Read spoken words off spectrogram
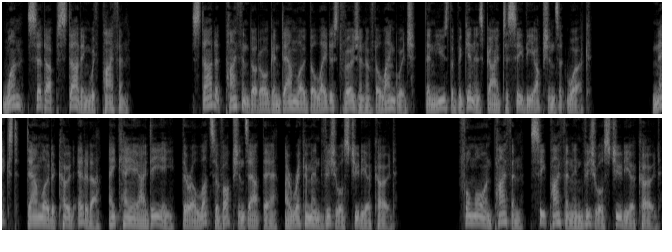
1. Setup starting with Python. Start at python.org and download the latest version of the language, then use the beginner's guide to see the options at work. Next, download a code editor, aka IDE. There are lots of options out there. I recommend Visual Studio Code. For more on Python, see Python in Visual Studio Code.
